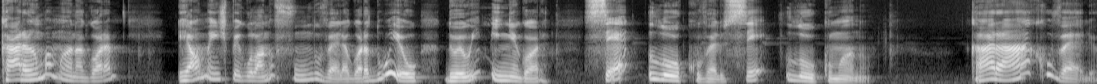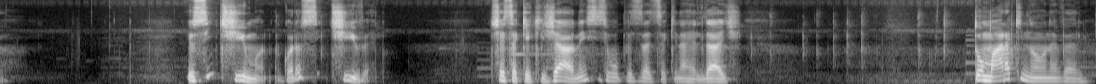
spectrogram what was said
Caramba, mano. Agora realmente pegou lá no fundo, velho. Agora doeu. Doeu em mim agora. Cê é louco, velho. Cê é louco, mano. Caraca, velho. Eu senti, mano. Agora eu senti, velho. Deixa esse aqui aqui já. Eu nem sei se eu vou precisar disso aqui na realidade. Tomara que não, né, velho?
